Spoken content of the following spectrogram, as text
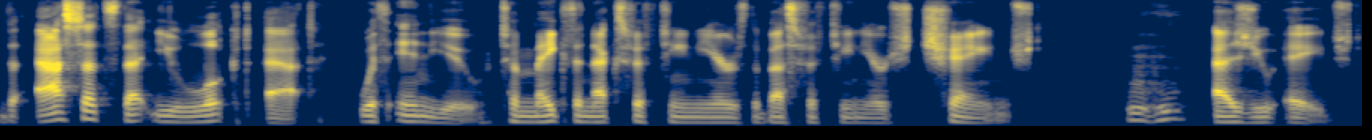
The assets that you looked at within you to make the next 15 years the best 15 years changed mm-hmm. as you aged.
